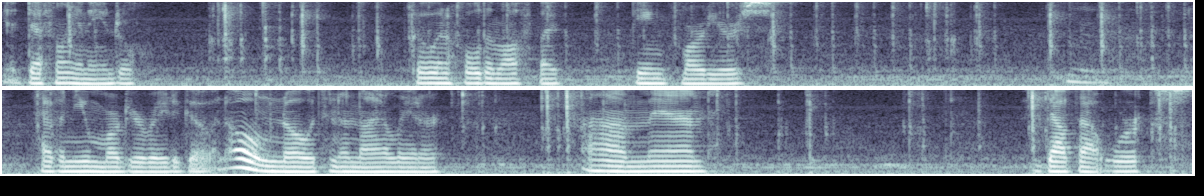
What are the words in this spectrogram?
Yeah, definitely an angel. Go and hold him off by being martyrs. Hmm. Have a new martyr ready to go. And oh no, it's an annihilator. Ah, man. Doubt that works.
